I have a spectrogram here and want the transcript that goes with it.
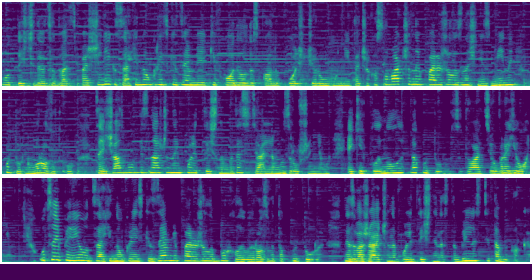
по 1921 рік західноукраїнські землі, які входили до складу Польщі, Румунії та Чехословаччини, пережили значні зміни в культурному розвитку. Цей час був відзначений політичними та соціальними зрушеннями, які вплинули на культурну ситуацію в регіоні. У цей період західноукраїнські землі пережили бурхливий розвиток культури, незважаючи на політичні нестабільності та виклики.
